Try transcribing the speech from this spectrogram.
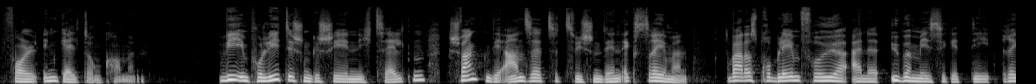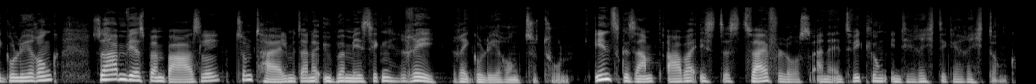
voll in Geltung kommen. Wie im politischen Geschehen nicht selten, schwanken die Ansätze zwischen den Extremen. War das Problem früher eine übermäßige Deregulierung, so haben wir es beim Basel zum Teil mit einer übermäßigen Re-Regulierung zu tun. Insgesamt aber ist es zweifellos eine Entwicklung in die richtige Richtung.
